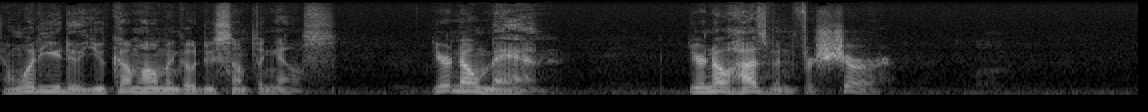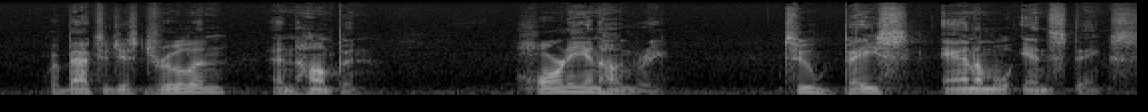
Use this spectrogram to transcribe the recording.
And what do you do? You come home and go do something else. You're no man. You're no husband for sure. We're back to just drooling and humping, horny and hungry. Two base animal instincts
